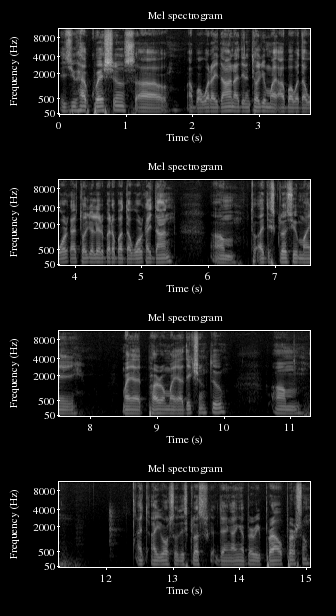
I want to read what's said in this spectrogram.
if you have questions uh, about what I done, I didn't tell you my, about the work. I told you a little bit about the work I done. Um, I disclose you my my uh, part of my addiction too. Um, I, I, also disclose that I'm a very proud person.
